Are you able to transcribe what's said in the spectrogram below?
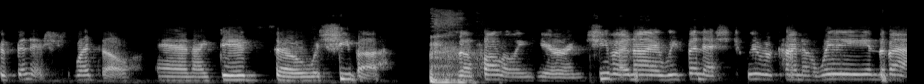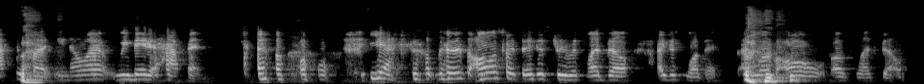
to finish Leadville, and I did so with Sheba the following year. And Sheba and I, we finished. We were kind of way in the back, but you know what? We made it happen. yes, there's all sorts of history with Leadville. I just love it. I love all of Leadville.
